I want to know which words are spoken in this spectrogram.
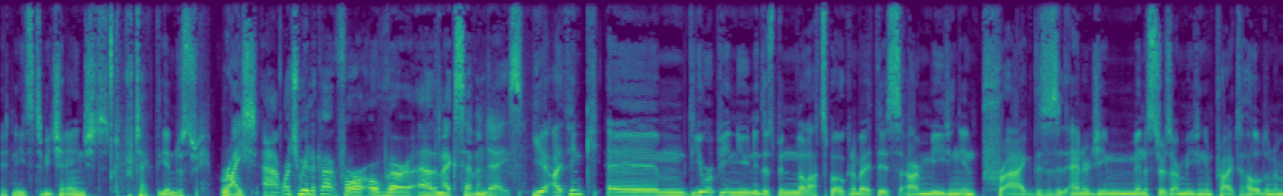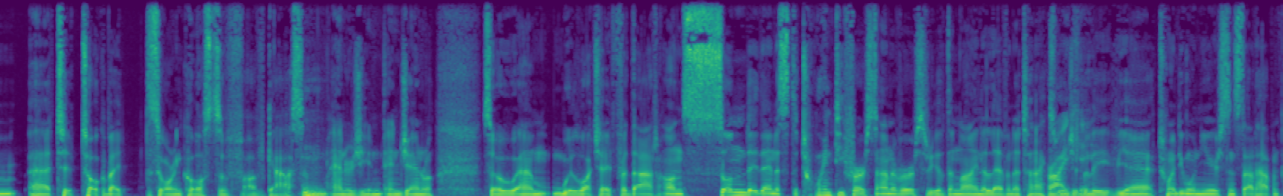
it needs to be changed to protect the industry. Right, uh, what should we look out for over uh, the next seven days? Yeah, I think um, the European Union. There's been a lot spoken about this. Our meeting in Prague. This is energy ministers are meeting in Prague to hold an, uh, to talk about the soaring costs of, of gas and energy in, in general. So um, we'll watch out for that. On Sunday, then it's the 21st anniversary of the 9/11 attacks. Would you believe? Yeah, 21 years since that happened.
